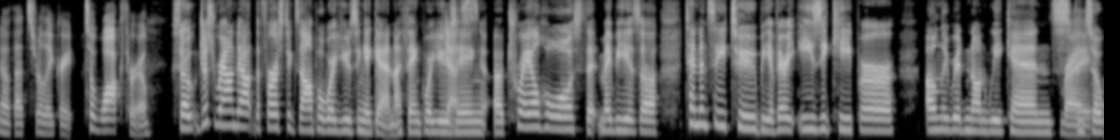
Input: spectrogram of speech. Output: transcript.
No, that's really great. To walk through. So, just round out the first example we're using again. I think we're using yes. a trail horse that maybe is a tendency to be a very easy keeper, only ridden on weekends. Right. And so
